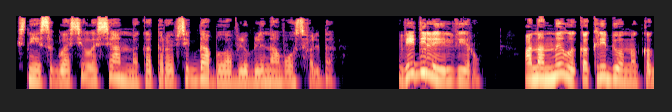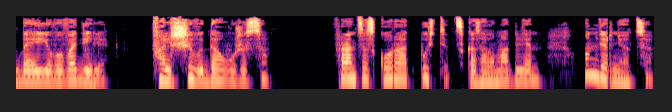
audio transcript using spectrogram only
С ней согласилась Анна, которая всегда была влюблена в Освальда. Видели Эльвиру? Она ныла, как ребенок, когда ее выводили. Фальшивый до ужаса. «Франца скоро отпустит», — сказала Мадлен. «Он вернется.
